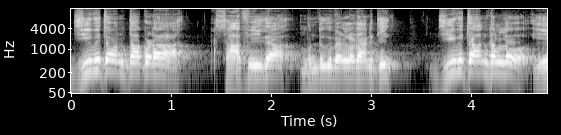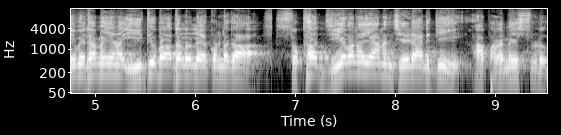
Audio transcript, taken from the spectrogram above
జీవితం అంతా కూడా సాఫీగా ముందుకు వెళ్ళడానికి జీవితాంతంలో ఏ విధమైన ఈతి బాధలు లేకుండా సుఖ జీవనయానం చేయడానికి ఆ పరమేశ్వరుడు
